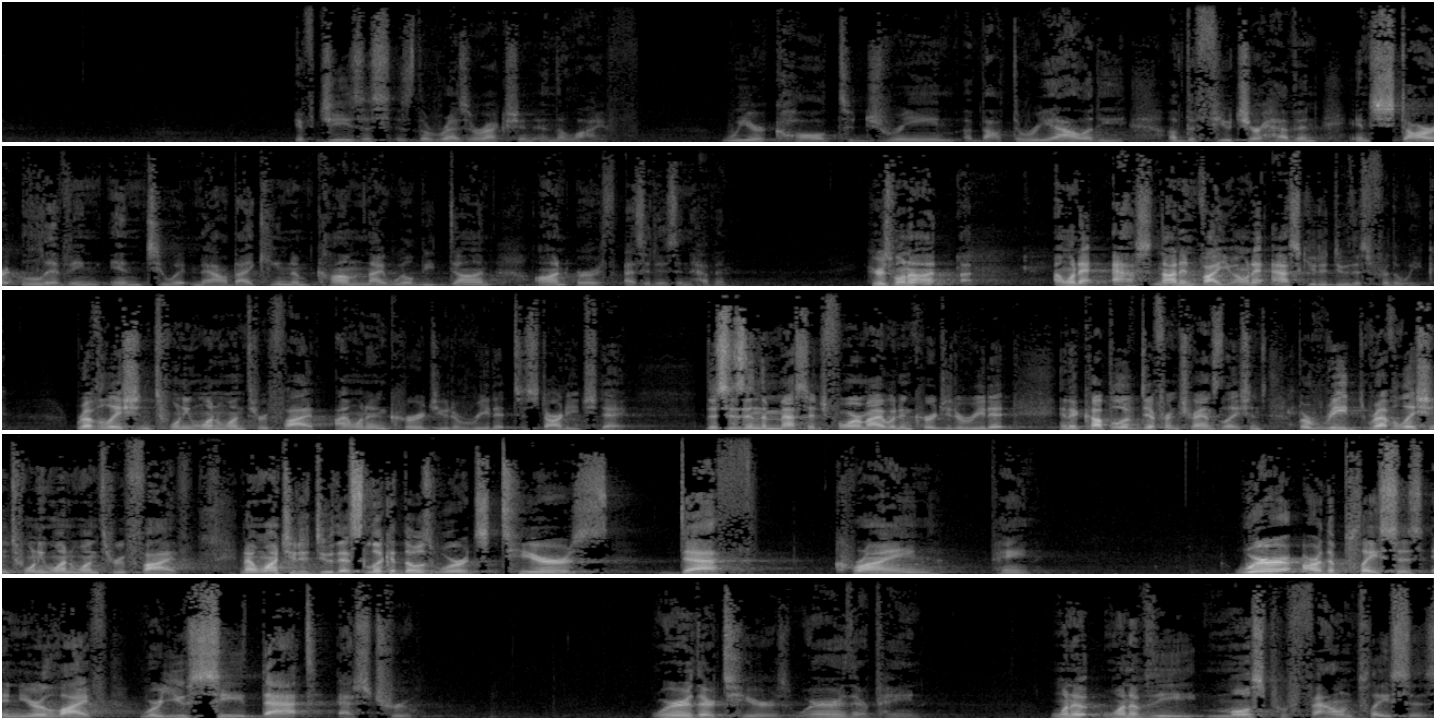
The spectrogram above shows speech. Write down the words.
If Jesus is the resurrection and the life, we are called to dream about the reality of the future heaven and start living into it now. Thy kingdom come, thy will be done on earth as it is in heaven. Here's one I, I, I want to ask, not invite you, I want to ask you to do this for the week. Revelation 21, 1 through 5. I want to encourage you to read it to start each day. This is in the message form. I would encourage you to read it in a couple of different translations. But read Revelation 21, 1 through 5. And I want you to do this. Look at those words tears, death, crying, pain. Where are the places in your life where you see that as true? Where are their tears? Where are their pain? One of, one of the most profound places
